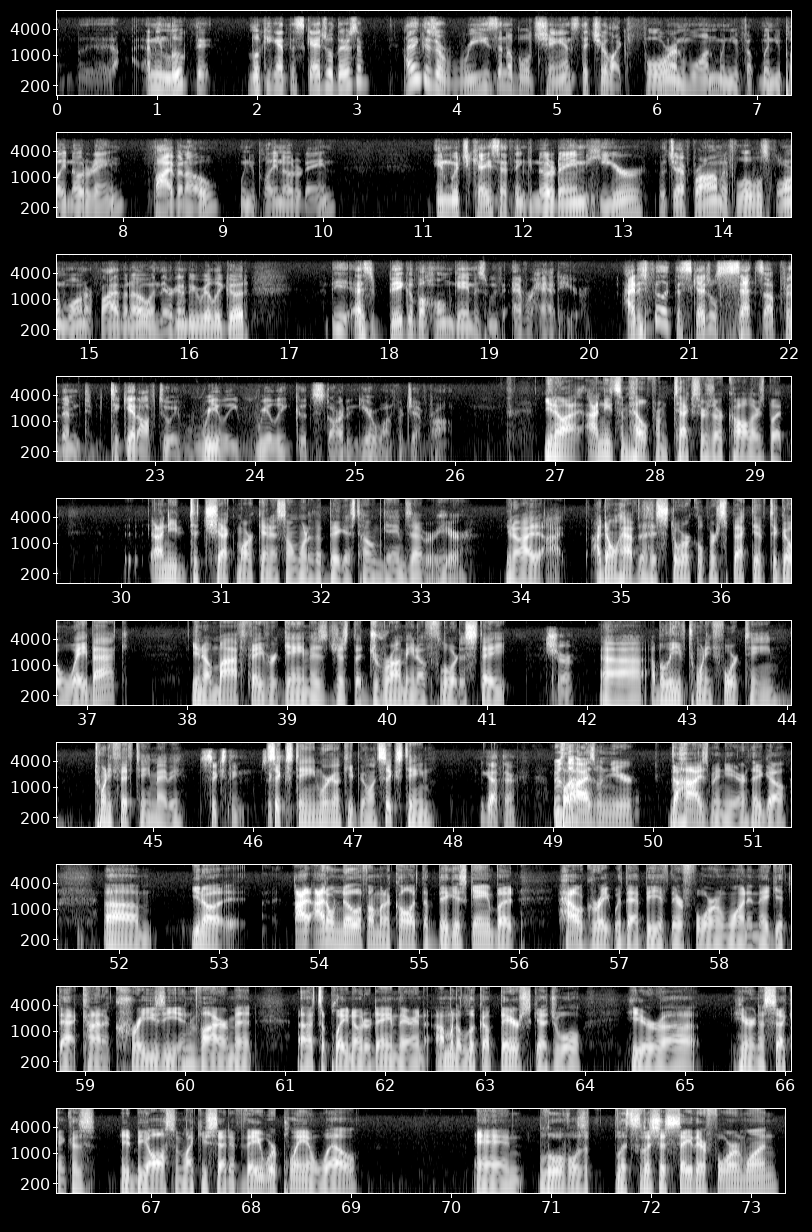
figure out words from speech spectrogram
I mean, Luke, the, looking at the schedule, there's a I think there's a reasonable chance that you're like four and one when you when you play Notre Dame, five and zero when you play Notre Dame. In which case, I think Notre Dame here with Jeff Brohm, if Louisville's four and one or five and zero, and they're going to be really good, be as big of a home game as we've ever had here. I just feel like the schedule sets up for them to, to get off to a really, really good start in year one for Jeff Brohm. you know, I, I need some help from texters or callers, but I need to check Mark Ennis on one of the biggest home games ever here. You know, I, I, I don't have the historical perspective to go way back. You know, my favorite game is just the drumming of Florida State. Sure. Uh, I believe 2014, 2015 maybe. 16. 16. We're going to keep going. 16. You got there. It was But- the Heisman year. the Heisman year. There you go. Um, you know, I, I don't know if I'm going to call it the biggest game, but how great would that be if they're four and one and they get that kind of crazy environment uh, to play Notre Dame there? And I'm going to look up their schedule here uh, here in a second because it'd be awesome. Like you said, if they were playing well, and Louisville's let's let's just say they're four and one,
